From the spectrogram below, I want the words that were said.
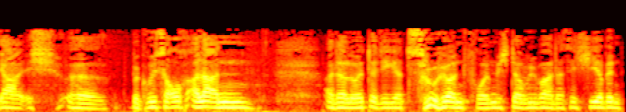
Ja, ich äh, begrüße auch alle an alle Leute, die jetzt zuhören. Freue mich darüber, dass ich hier bin.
